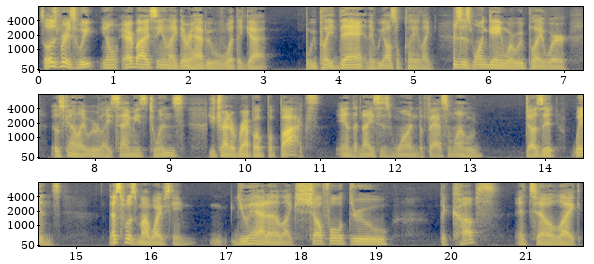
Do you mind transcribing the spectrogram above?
So it was pretty sweet. You know, everybody seemed like they were happy with what they got. We played that, and then we also played like there's this one game where we play where it was kind of like we were like Siamese twins. You try to wrap up a box, and the nicest one, the fastest one who does it wins. This was my wife's game. You had to like shuffle through the cups until like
